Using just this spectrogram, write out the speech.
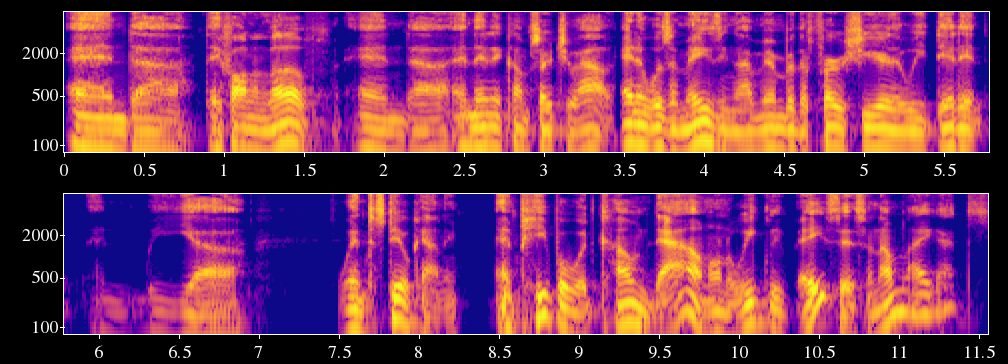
and uh, they fall in love, and uh, and then they come search you out. And it was amazing. I remember the first year that we did it, and we uh, went to Steele County, and people would come down on a weekly basis, and I'm like, that's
